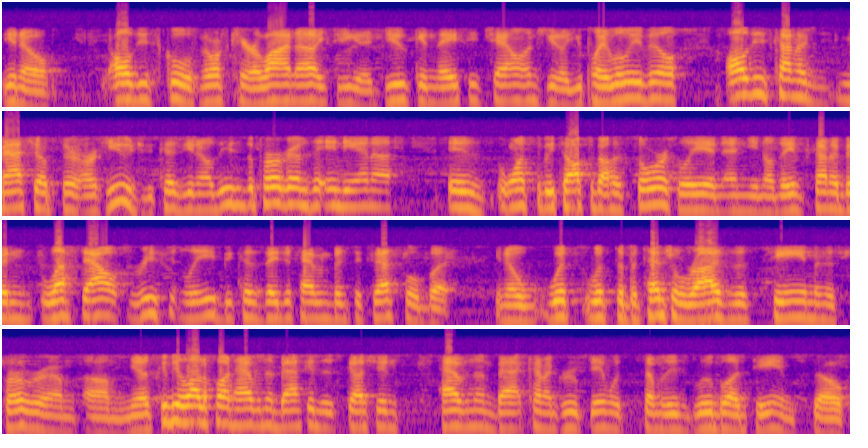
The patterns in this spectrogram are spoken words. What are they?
you know all these schools, North Carolina, you get a Duke in the AC Challenge, you know, you play Louisville. All these kind of matchups are, are huge because, you know, these are the programs that Indiana is wants to be talked about historically and, and you know, they've kind of been left out recently because they just haven't been successful. But, you know, with with the potential rise of this team and this program, um, you know, it's gonna be a lot of fun having them back in the discussion, having them back kind of grouped in with some of these blue blood teams. So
